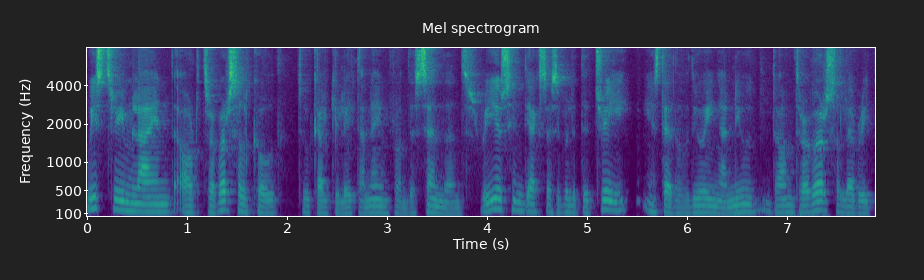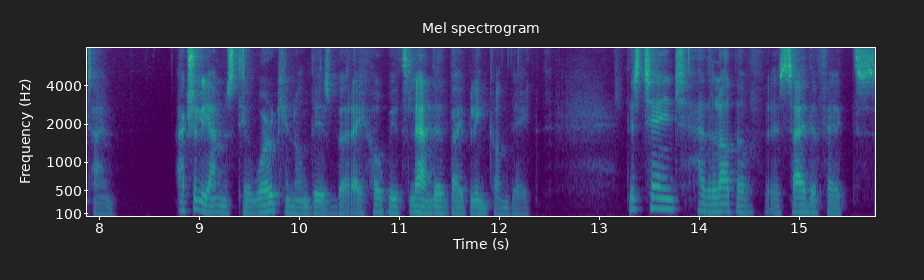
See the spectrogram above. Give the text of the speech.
we streamlined our traversal code to calculate a name from descendants, reusing the accessibility tree instead of doing a new DOM traversal every time. Actually, I'm still working on this, but I hope it's landed by BlinkOn date. This change had a lot of uh, side effects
